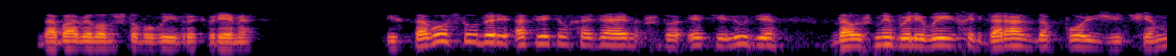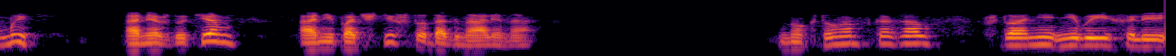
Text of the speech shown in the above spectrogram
— добавил он, чтобы выиграть время. «Из того, сударь, — ответил хозяин, — что эти люди должны были выехать гораздо позже, чем мы, а между тем они почти что догнали нас». «Но кто вам сказал, что они не выехали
